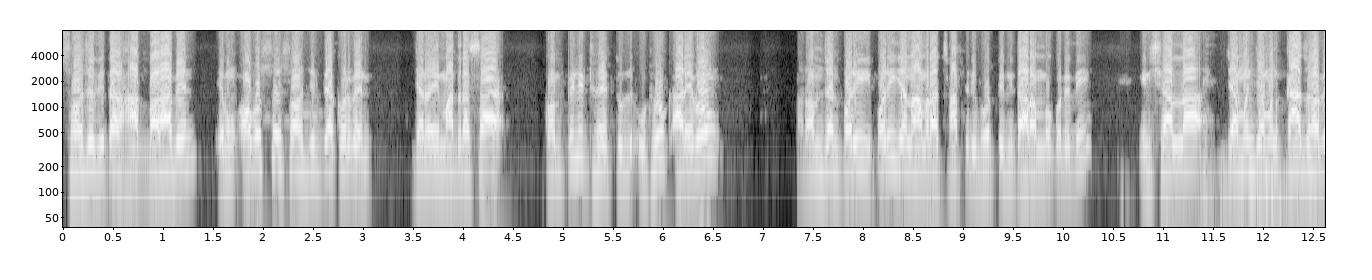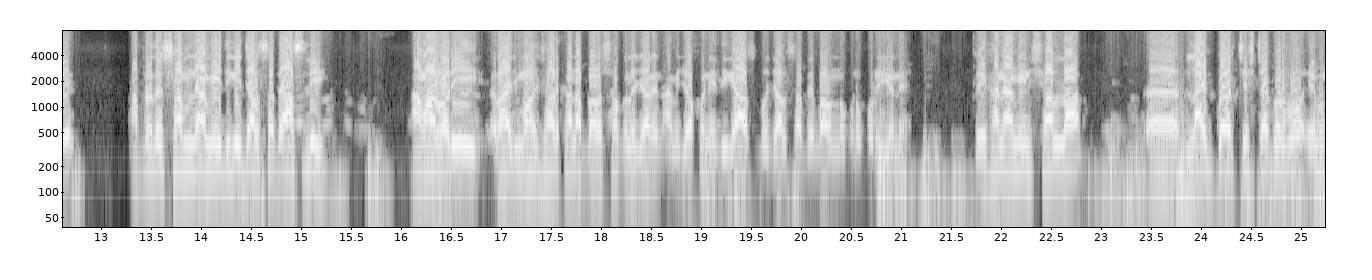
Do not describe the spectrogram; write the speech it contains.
সহযোগিতার হাত বাড়াবেন এবং অবশ্যই সহযোগিতা করবেন যেন এই মাদ্রাসা কমপ্লিট হয়ে তুলে উঠুক আর এবং রমজান পরই পরই যেন আমরা ছাত্রী ভর্তি নিতে আরম্ভ করে দিই। ইনশাল্লাহ যেমন যেমন কাজ হবে, আপনাদের সামনে আমি এদিকে জালসাতে আসলি। আমার বাড়ি রাজমহল ঝাড়খণ্ড আপনারা সকলে জানেন। আমি যখন এদিকে আসব জালসাতে বা অন্য কোনো প্রয়োজনে, তো এখানে আমি ইনশাল্লাহ লাইভ করার চেষ্টা করব এবং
